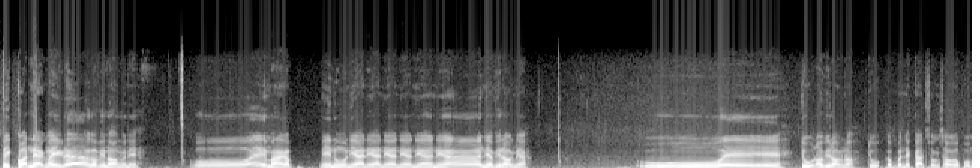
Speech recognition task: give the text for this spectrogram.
เป็กก้อนแดกมาอีกแล้วครับพี่น้องวันนี้โอ้ยมากับ เมนูเนี่ยเนี่ยเนี่ยเนี่ยเนี่ยเนี่ยเนี่ยพี่น้องเนี่ยโอ้ยจุเนาะพี่น้องเนาะจุกับบรรยากาศสงเสาครับผม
